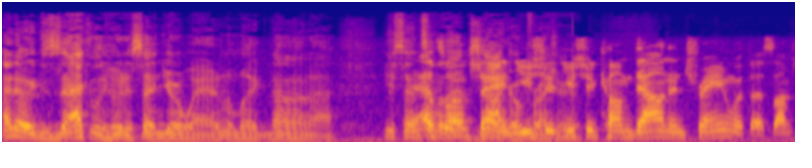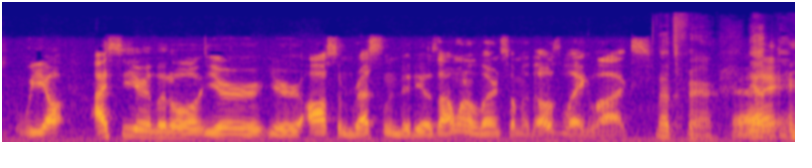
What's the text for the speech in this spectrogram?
I know exactly who to send your way." And I'm like, "No, no, no. You send That's some of what that I'm saying. You pressure." should you should come down and train with us. I'm we all. I see your little your your awesome wrestling videos. I want to learn some of those leg locks. That's fair. Right? Yeah,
